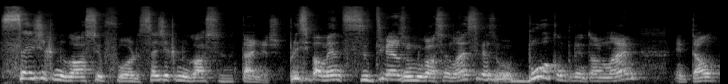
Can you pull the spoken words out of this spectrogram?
seja que negócio for, seja que negócio tenhas. Principalmente se tiveres um negócio online, se tiveres uma boa componente online, então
